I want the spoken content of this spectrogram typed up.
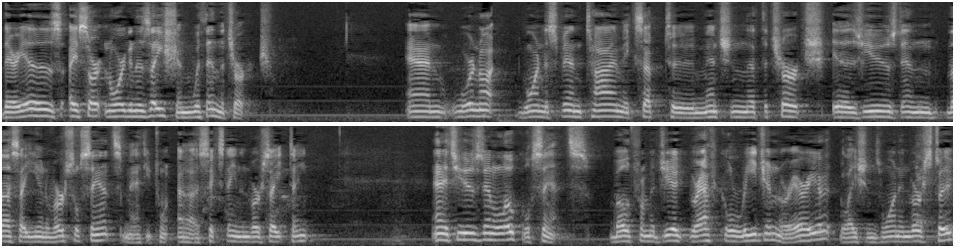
there is a certain organization within the church. And we're not going to spend time except to mention that the church is used in thus a universal sense, Matthew 20, uh, 16 and verse 18. And it's used in a local sense, both from a geographical region or area, Galatians 1 and verse 2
